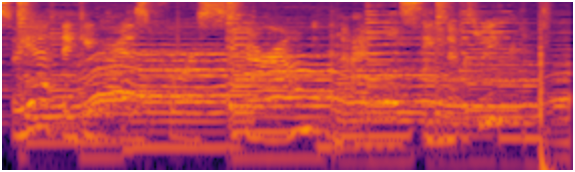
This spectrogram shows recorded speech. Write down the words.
So yeah, thank you guys guys for sticking around, and I will see you next week.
